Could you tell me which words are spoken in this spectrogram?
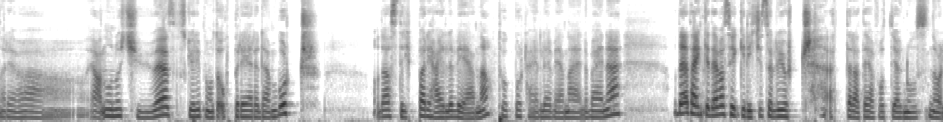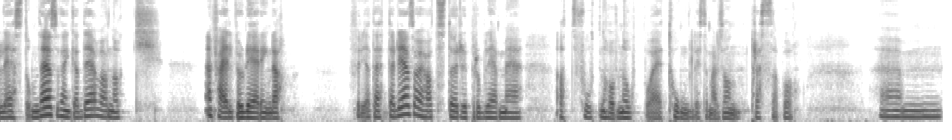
når jeg var ja, noen og 20, så skulle de på en måte operere den bort. Og da strippa de hele vena, tok bort hele vena i ene beinet. Og det tenker jeg, det var sikkert ikke så lurt etter at jeg har fått diagnosen og lest om det. Så tenker jeg at det var nok en feil vurdering, da. Fordi at etter det så har jeg hatt større problem med at foten hovner opp og er tung, liksom, eller sånn pressa på. Um,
